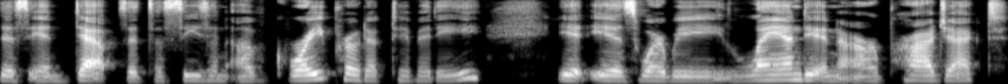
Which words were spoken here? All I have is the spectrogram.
this in depth. It's a season of great productivity. It is where we land in our project,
